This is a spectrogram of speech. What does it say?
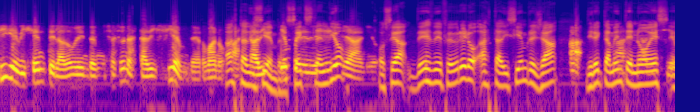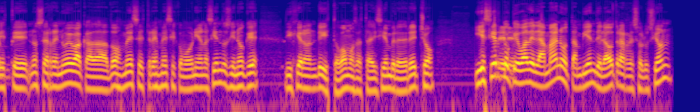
Sigue vigente la doble indemnización hasta diciembre, hermano. Hasta, diciembre. Se extendió. Este año. O sea, desde febrero hasta diciembre ya ah, directamente no es, este, no se renueva cada dos meses, tres meses como venían haciendo, sino que dijeron listo, vamos hasta diciembre derecho. Y es cierto que va de la mano también de la otra resolución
